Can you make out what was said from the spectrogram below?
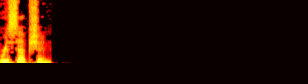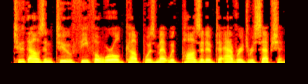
Reception 2002 FIFA World Cup was met with positive to average reception.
